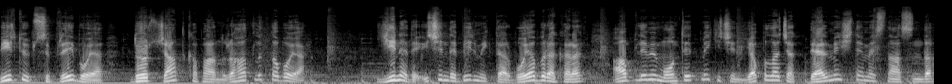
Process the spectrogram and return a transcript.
Bir tüp sprey boya 4 jant kapağını rahatlıkla boyar. Yine de içinde bir miktar boya bırakarak amblemi monte etmek için yapılacak delme işlemi esnasında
